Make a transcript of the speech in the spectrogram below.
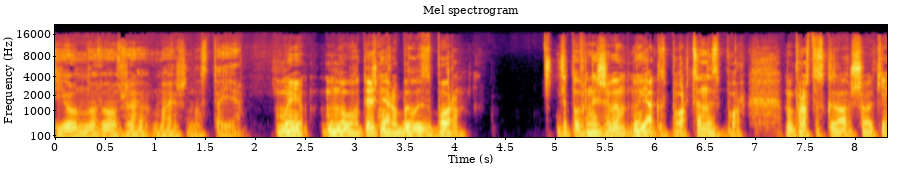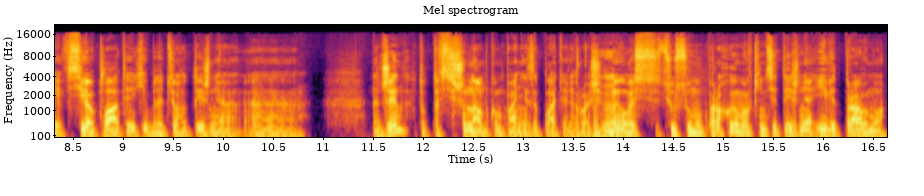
і воно вже майже настає. Ми минулого тижня робили збор для повернись живим. Ну як збор? Це не збор. Ми просто сказали, що окей, всі оплати, які будуть цього тижня е- на джин, тобто всі, що нам компанії заплатять гроші, угу. ми ось цю суму порахуємо в кінці тижня і відправимо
